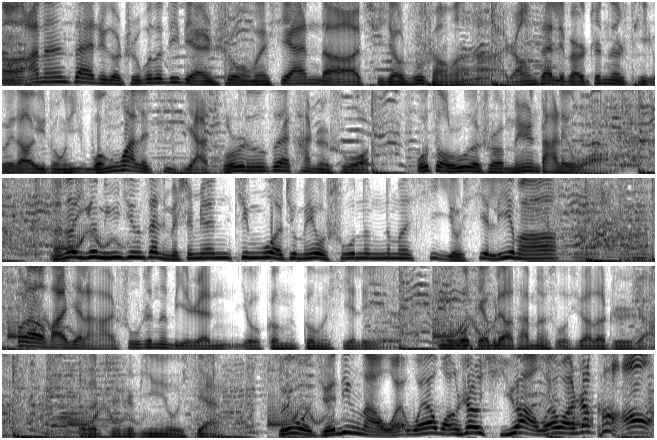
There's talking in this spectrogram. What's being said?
嗯，阿南在这个直播的地点是我们西安的曲江书城嘛哈，然后在里边真的是体会到一种文化的气息啊，所有人都在看着书，我走路的时候没人搭理我，难道一个明星在你们身边经过就没有书那么那么吸有吸引力吗？后来我发现了哈，书真的比人有更更有吸引力，因为我给不了他们所需要的知识啊，我的知识毕竟有限，所以我决定了，我我要往上学，我要往上考，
